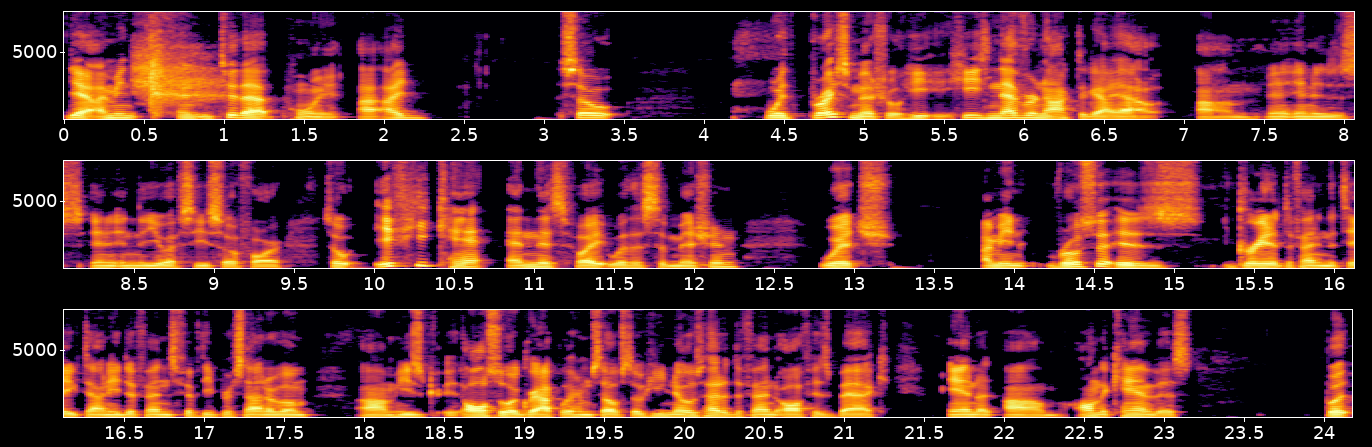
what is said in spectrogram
Yeah, I mean, and to that point, I, I so with Bryce Mitchell, he he's never knocked a guy out. um, in, in his in, in the UFC so far. So if he can't end this fight with a submission, which I mean, Rosa is great at defending the takedown. He defends 50% of them. Um, he's also a grappler himself, so he knows how to defend off his back and um, on the canvas. But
